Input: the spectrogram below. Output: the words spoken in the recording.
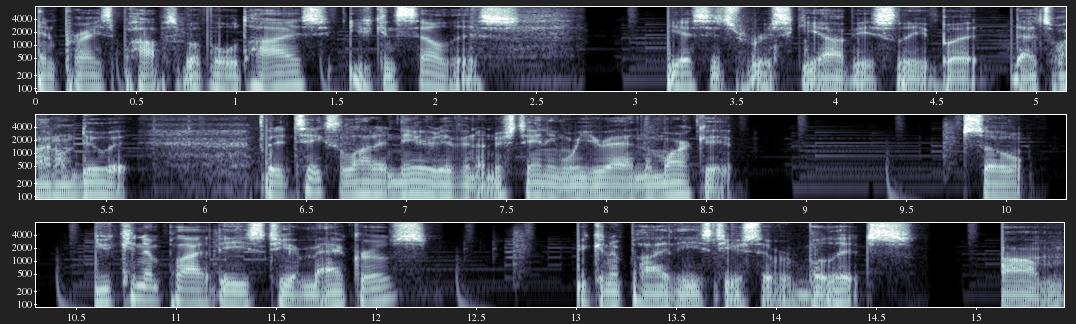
and price pops above old highs, you can sell this. Yes, it's risky, obviously, but that's why I don't do it. But it takes a lot of narrative and understanding where you're at in the market. So you can apply these to your macros. You can apply these to your silver bullets. Um,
